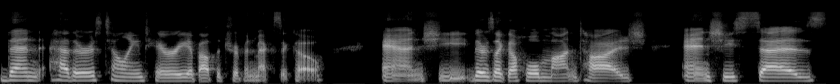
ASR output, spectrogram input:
then heather is telling terry about the trip in mexico and she there's like a whole montage and she says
